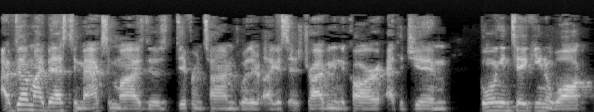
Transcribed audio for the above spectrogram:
I've done my best to maximize those different times, whether, like I said, driving in the car, at the gym, going and taking a walk,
